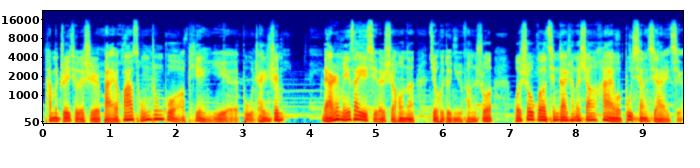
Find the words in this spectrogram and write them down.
他们追求的是百花丛中过，片叶不沾身。俩人没在一起的时候呢，就会对女方说：“我受过情感上的伤害，我不相信爱情，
